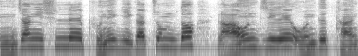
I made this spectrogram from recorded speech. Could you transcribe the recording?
굉장히 실내 분위기가 좀 더 라운지에 온 듯한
